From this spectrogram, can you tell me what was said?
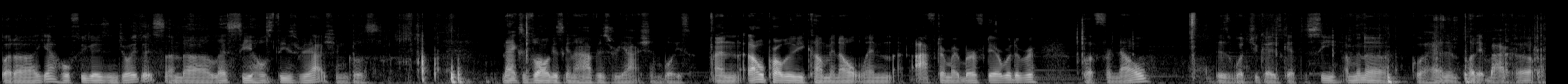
But uh, yeah, hopefully you guys enjoyed this, and uh, let's see how Steve's reaction goes. Next vlog is to have his reaction, boys. And that will probably be coming out when after my birthday or whatever. But for now, this is what you guys get to see. I'm to go ahead and put it back up.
